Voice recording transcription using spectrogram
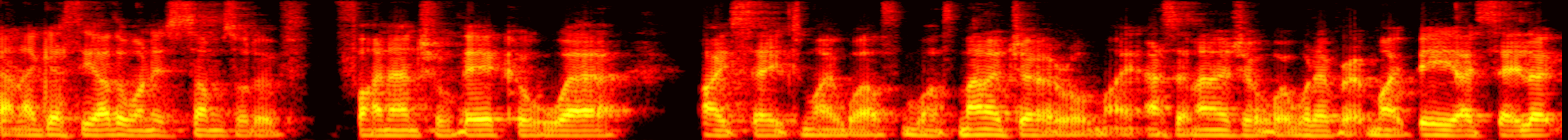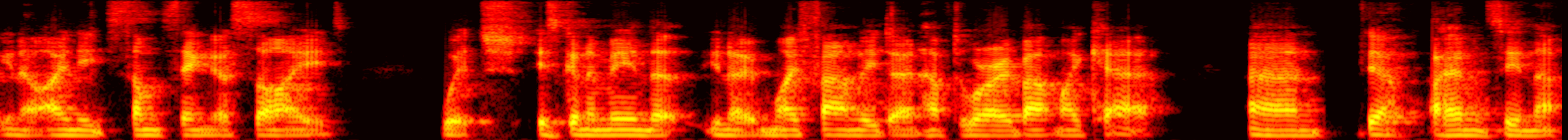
And I guess the other one is some sort of financial vehicle where I say to my wealth wealth manager or my asset manager or whatever it might be, I say, look, you know, I need something aside, which is going to mean that you know my family don't have to worry about my care. And yeah, I haven't seen that.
